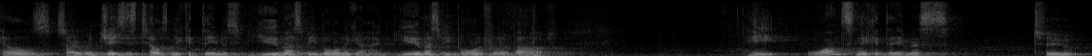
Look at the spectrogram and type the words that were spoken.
tells, sorry, when Jesus tells Nicodemus, you must be born again, you must be born from above, he wants Nicodemus to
